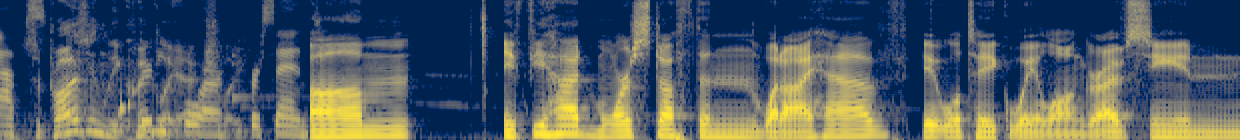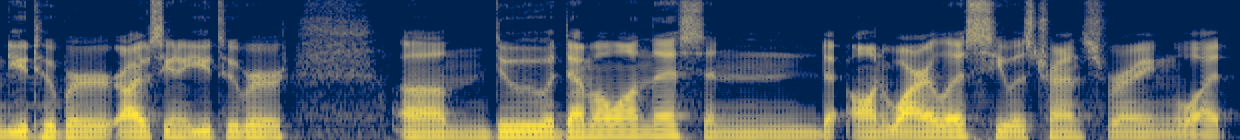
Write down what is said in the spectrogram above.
Apps. Surprisingly quickly, Thirty-four actually. um, if you had more stuff than what I have, it will take way longer. I've seen YouTuber, I've seen a YouTuber um, do a demo on this, and on wireless, he was transferring what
